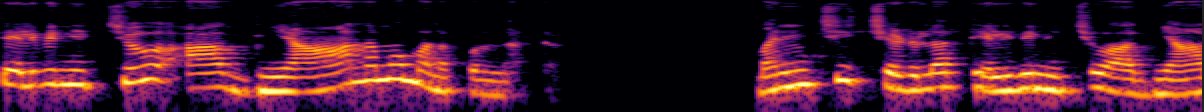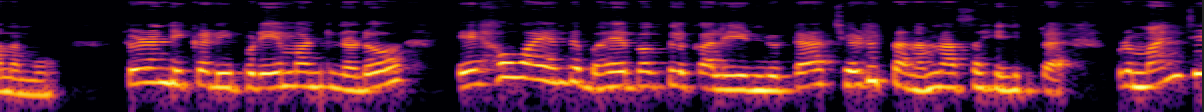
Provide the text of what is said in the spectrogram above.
తెలివినిచ్చు ఆ జ్ఞానము మనకుందంట మంచి చెడుల తెలివినిచ్చు ఆ జ్ఞానము. చూడండి ఇక్కడ ఇప్పుడు ఏమంటున్నాడో ఏహోవా ఎంత భయభక్తులు కలిగిండుట చెడుతనం అసహించుట ఇప్పుడు మంచి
